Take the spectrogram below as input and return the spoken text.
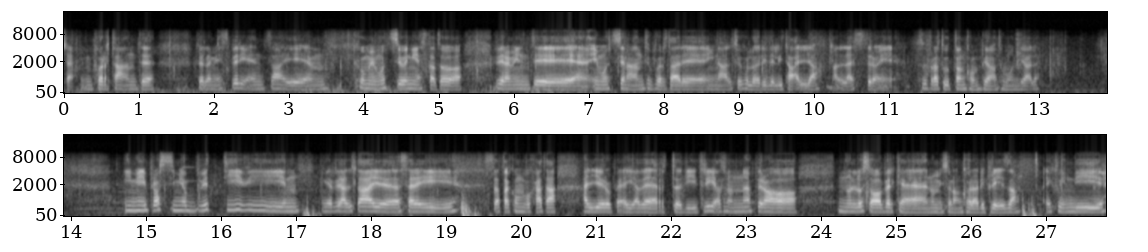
cioè, importante per la mia esperienza e mm, come emozioni è stato veramente emozionante portare in alto i colori dell'Italia all'estero e soprattutto a un campionato mondiale. I miei prossimi obiettivi mm, in realtà eh, sarei stata convocata agli europei a di triathlon, però non lo so perché non mi sono ancora ripresa e quindi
